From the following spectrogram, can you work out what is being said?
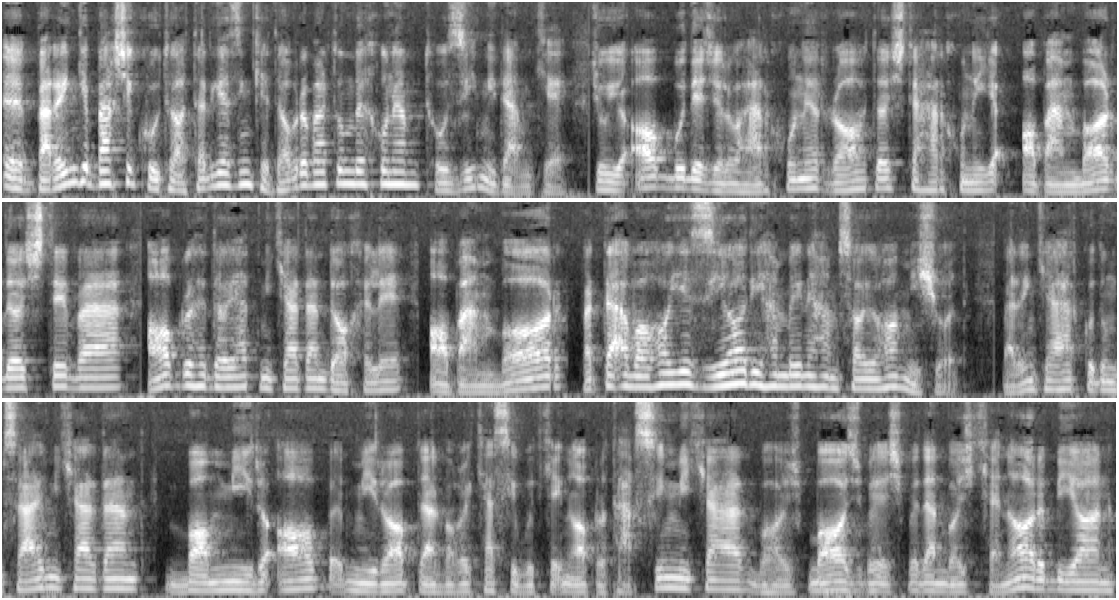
برای اینکه بخش کوتاهتری از این کتاب رو براتون بخونم توضیح میدم که جوی آب بوده جلو هر خونه راه داشته هر خونه یه آبنبار داشته و آب رو هدایت می‌کردن داخل آبنبار و دعواهای زیادی هم بین همسایه ها می‌شد. برای اینکه هر کدوم سعی می‌کردند با میر آب میراب در واقع کسی بود که این آب رو تقسیم می‌کرد باهاش باج بهش بدن باش کنار بیان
